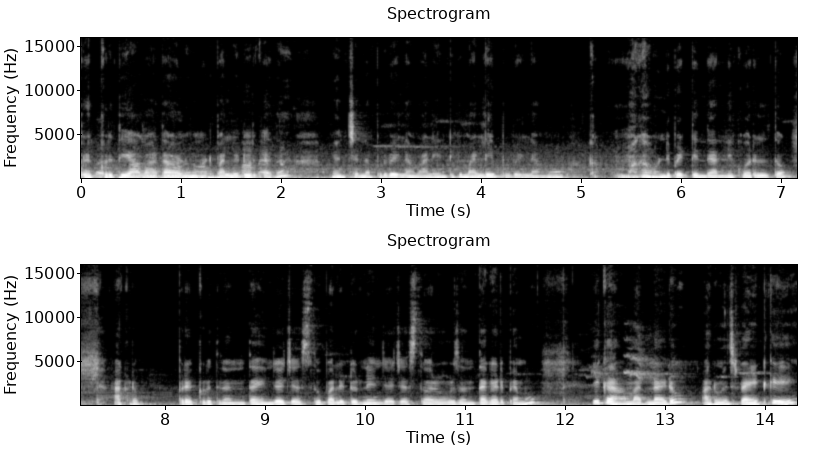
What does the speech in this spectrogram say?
ప్రకృతి ఆ వాతావరణం అన్నమాట. పల్లెటూరు కదా. మేము చిన్నప్పుడు వెళ్ళాం వాళ్ళ ఇంటికి. మళ్ళీ ఇప్పుడు వెళ్ళాము. కమ్మగా వండి పెట్టింది అన్ని కూరలతో. అక్కడ ప్రకృతిని అంతా ఎంజాయ్ చేస్తూ పల్లెటూరుని ఎంజాయ్ చేస్తూ ఆ రోజంతా గడిపాము. ఇక మర్నాడు ఆ రోజు నైట్కి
